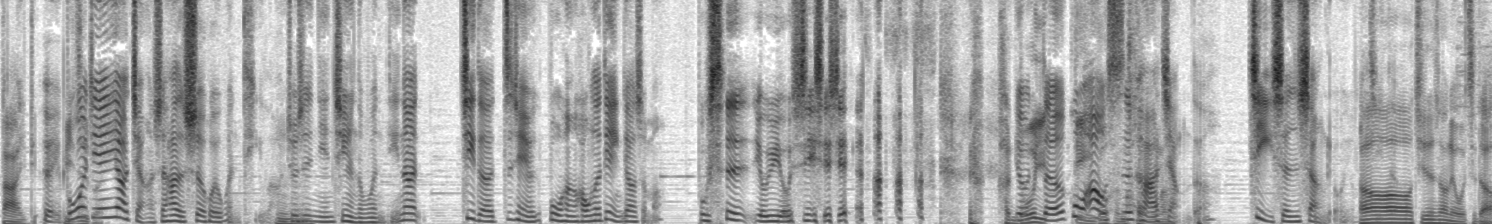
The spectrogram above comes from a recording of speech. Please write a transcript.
大一点，对。不过今天要讲的是他的社会问题了，嗯、就是年轻人的问题。那记得之前有一部很红的电影叫什么？不是鱿鱼游戏，谢谢。很多有得过奥斯卡奖的《寄生上流》有？哦，《寄生上流》我知道，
